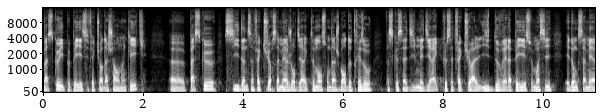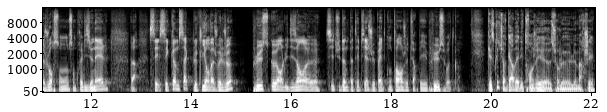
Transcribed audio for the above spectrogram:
Parce qu'il peut payer ses factures d'achat en un clic. Euh, parce que s'il donne sa facture, ça met à jour directement son dashboard de Trésor, parce que ça dit met direct que cette facture, elle, il devrait la payer ce mois-ci, et donc ça met à jour son, son prévisionnel. Voilà. C'est comme ça que le client va jouer le jeu, plus qu'en lui disant euh, si tu donnes pas tes pièces, je vais pas être content, je vais te faire payer plus ou autre. Qu'est-ce que tu regardes à l'étranger euh, sur le, le, marché?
